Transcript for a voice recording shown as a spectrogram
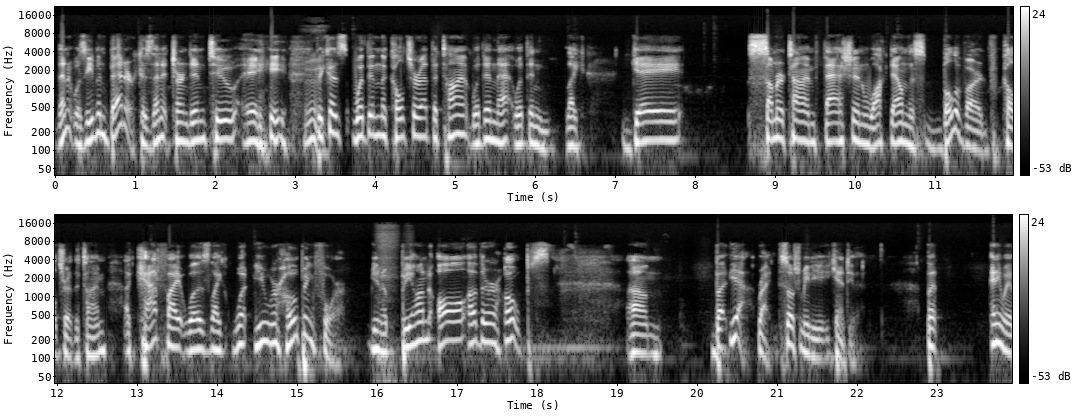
Then it was even better because then it turned into a hmm. because within the culture at the time, within that, within like gay summertime fashion walk down this boulevard culture at the time, a cat fight was like what you were hoping for, you know, beyond all other hopes. Um, but yeah, right. Social media, you can't do that. But anyway,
